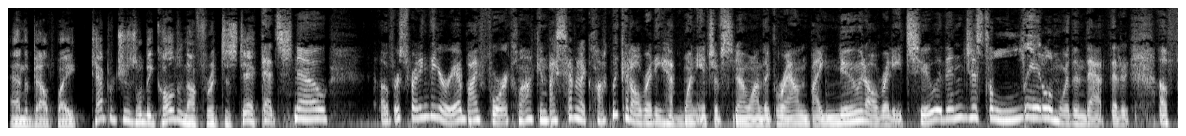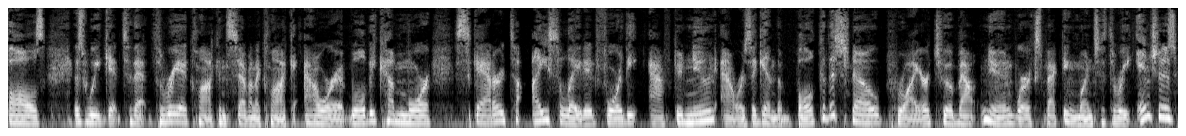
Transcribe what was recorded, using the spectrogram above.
and the Beltway. Temperatures will be cold enough for it to stick. That snow overspreading the area by four o'clock. And by seven o'clock, we could already have one inch of snow on the ground by noon already too. And then just a little more than that that it uh, falls as we get to that three o'clock and seven o'clock hour. It will become more scattered to isolated for the afternoon hours. Again, the bulk of the snow prior to about noon. We're expecting one to three inches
